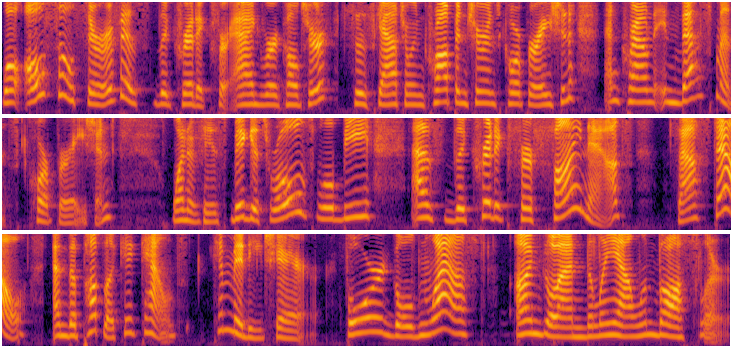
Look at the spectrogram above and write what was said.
will also serve as the critic for agriculture, Saskatchewan Crop Insurance Corporation, and Crown Investments Corporation. One of his biggest roles will be as the critic for finance, SaskTel, and the Public Accounts Committee Chair. For Golden West, I'm Glendalee Allen Bossler.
